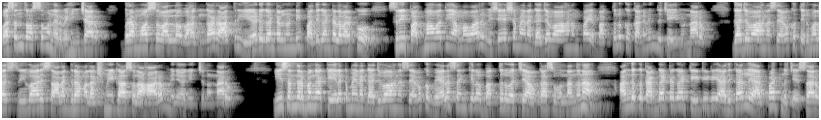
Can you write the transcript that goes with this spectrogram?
వసంతోత్సవం నిర్వహించారు. బ్రహ్మోత్సవాల్లో భాగంగా రాత్రి ఏడు గంటల నుండి పది గంటల వరకు శ్రీ పద్మావతి అమ్మవారు విశేషమైన గజవాహనంపై భక్తులకు కనువిందు చేయనున్నారు. గజవాహన సేవకు తిరుమల శ్రీవారి సాలగ్రామ లక్ష్మీకాసుల హారం వినియోగించనున్నారు. ఈ సందర్భంగా కీలకమైన గజవాహన సేవకు వేల సంఖ్యలో భక్తులు వచ్చే అవకాశం ఉన్నందున అందుకు తగ్గట్టుగా టీటీడీ అధికారులు ఏర్పాట్లు చేశారు.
